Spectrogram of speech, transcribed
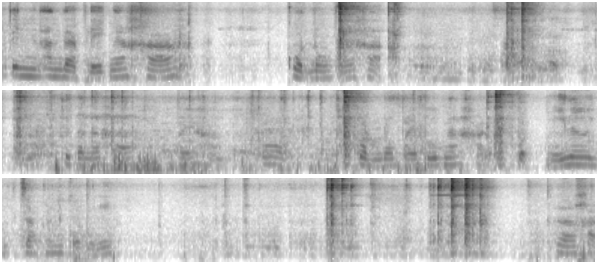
ใช้เป็นอันแบบเล็กนะคะ กดลงไปค่ะคือกันนะคะ ไปค่ะ ก็ถ้ากดลงไปปุ๊บนะคะก็กดนี้เลยจับมันกดนี้แล้วค่ะ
